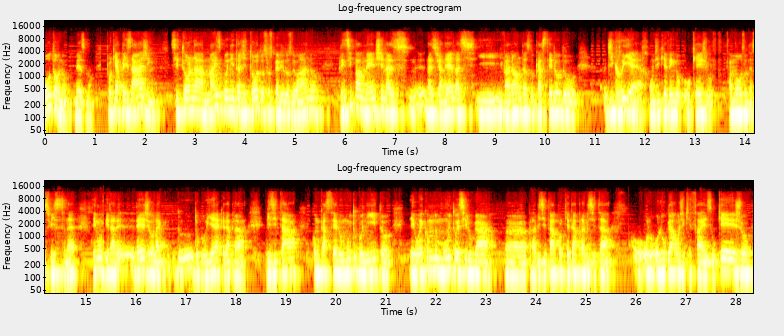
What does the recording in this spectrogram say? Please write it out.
outono mesmo, porque a paisagem se torna a mais bonita de todos os períodos do ano, principalmente nas, nas janelas e, e varandas do castelo do, de Gruyère, onde que vem o, o, queijo famoso da Suíça, né? Tem um vilarejo lá do, do Gruyère que dá para visitar, com um castelo muito bonito. Eu recomendo muito esse lugar uh, para visitar, porque dá para visitar o, o, lugar onde que faz o queijo,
